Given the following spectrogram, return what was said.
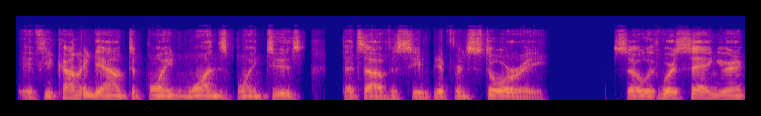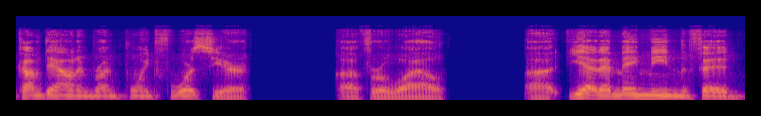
If you're coming down to point ones, point twos, that's obviously a different story. So if we're saying you're going to come down and run point fours here uh, for a while, uh, yeah, that may mean the Fed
